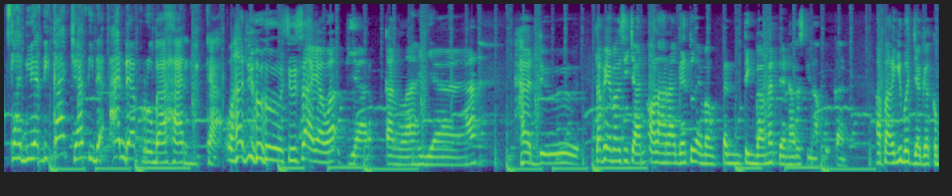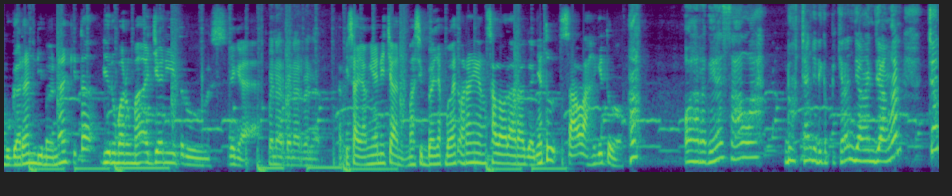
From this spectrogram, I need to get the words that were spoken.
setelah dilihat di kaca tidak ada perubahan Dika waduh susah ya Wak biarkanlah ya Aduh, tapi emang sih Chan, olahraga tuh emang penting banget dan harus dilakukan. Apalagi buat jaga kebugaran di mana kita di rumah-rumah aja nih terus, jaga. Ya benar, benar, benar. Tapi sayangnya nih Chan, masih banyak banget orang yang salah olahraganya tuh salah gitu loh. Hah? Olahraganya salah? Duh Chan jadi kepikiran. Jangan-jangan Chan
